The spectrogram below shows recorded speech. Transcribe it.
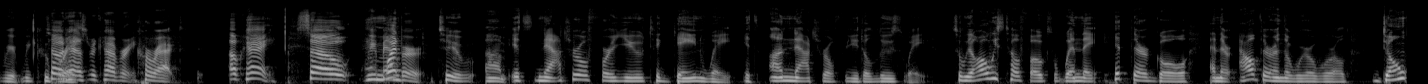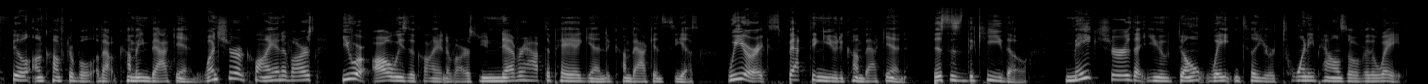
re- recuperate. So it has recovery. Correct. Okay. So what- Remember, too, um, it's natural for you to gain weight, it's unnatural for you to lose weight. So we always tell folks when they hit their goal and they're out there in the real world, don't feel uncomfortable about coming back in. Once you're a client of ours, you are always a client of ours. You never have to pay again to come back and see us. We are expecting you to come back in. This is the key, though. Make sure that you don't wait until you're 20 pounds over the weight.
